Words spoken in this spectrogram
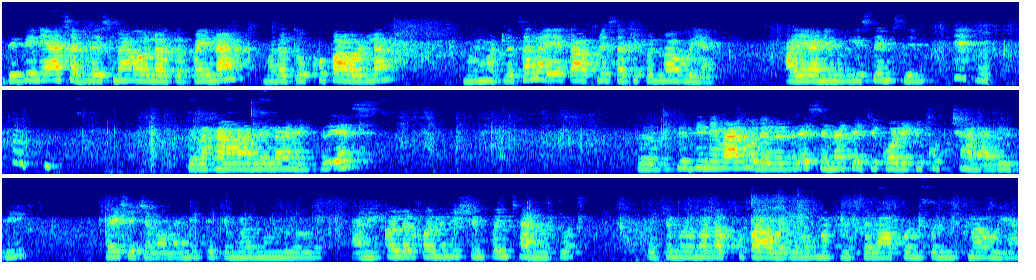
दीदीने असा ड्रेस मागवला होता पहिला. मला तो खूप आवडला. मग म्हटलं चला एक आपल्यासाठी पण मागूया. आई आणि मुलगी सेम सेम तर हा आलेला आहे ड्रेस तर दीदीने मागवलेला ड्रेस आहे ना त्याची क्वालिटी खूप छान आली होती. पैशाच्या मानाने त्याच्यामुळे मग आणि कलर कॉम्बिनेशन पण छान होतं. त्याच्यामुळे मला खूप आवडलं. मग म्हटलं चला आपण पण एक मागूया.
